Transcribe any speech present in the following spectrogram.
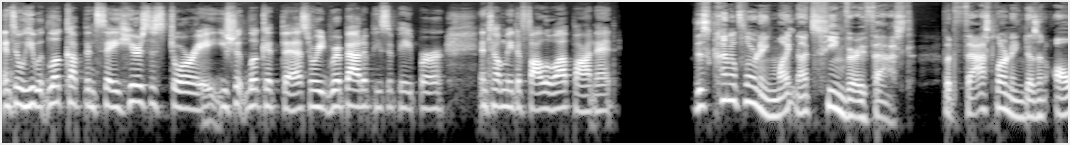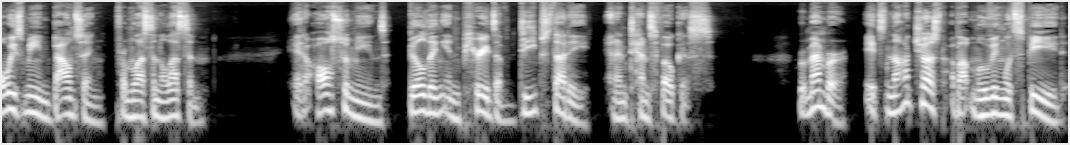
And so he would look up and say, Here's a story. You should look at this. Or he'd rip out a piece of paper and tell me to follow up on it. This kind of learning might not seem very fast, but fast learning doesn't always mean bouncing from lesson to lesson. It also means building in periods of deep study and intense focus. Remember, it's not just about moving with speed,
